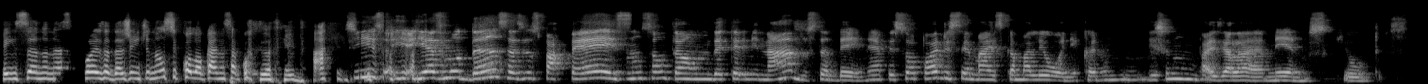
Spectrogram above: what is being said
pensando nessa coisa da gente não se colocar nessa coisa da idade. Isso, e, e, as mudanças e os papéis não são tão determinados também, né? A pessoa pode ser mais camaleônica, não, isso não faz ela menos que outras.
